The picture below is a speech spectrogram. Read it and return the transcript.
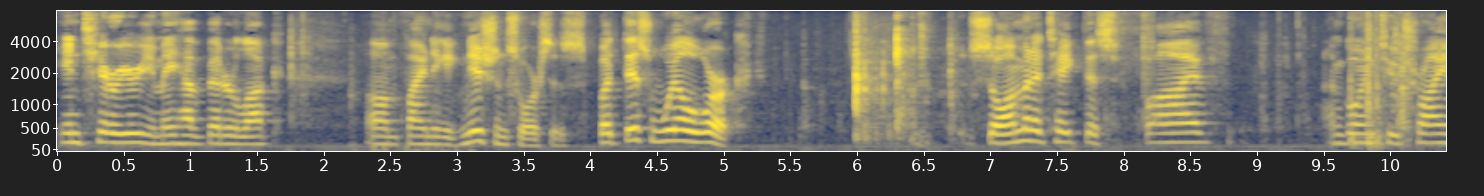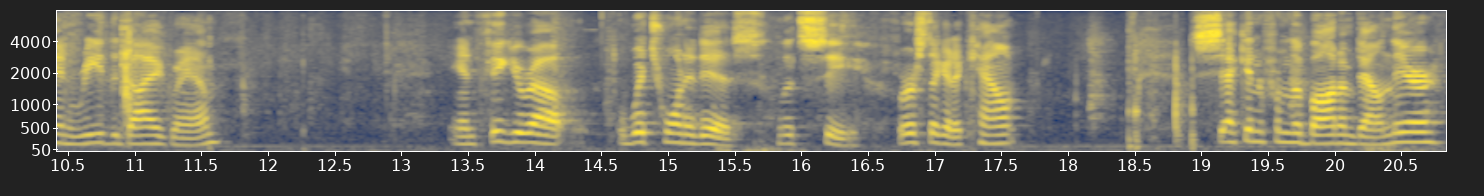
Interior, you may have better luck um, finding ignition sources, but this will work. So I'm going to take this 5, I'm going to try and read the diagram and figure out which one it is. Let's see. First I got to count. second from the bottom down there,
